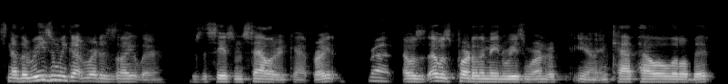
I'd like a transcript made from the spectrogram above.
So now the reason we got rid of Zeitler was to save some salary cap, right? Right. That was that was part of the main reason we're under you know in cap hell a little bit.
